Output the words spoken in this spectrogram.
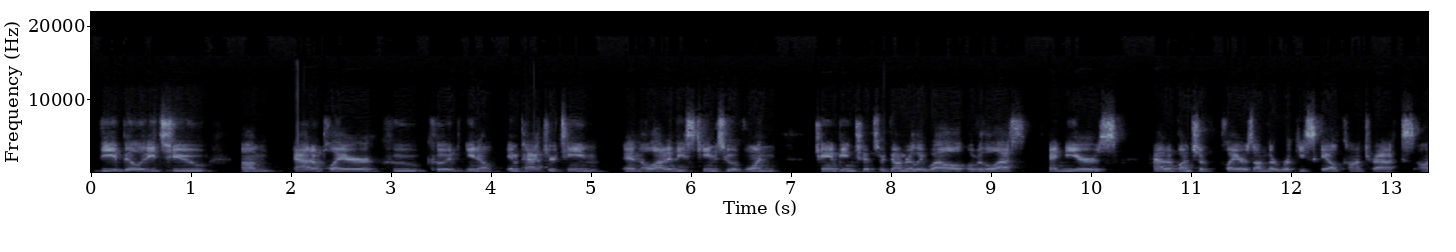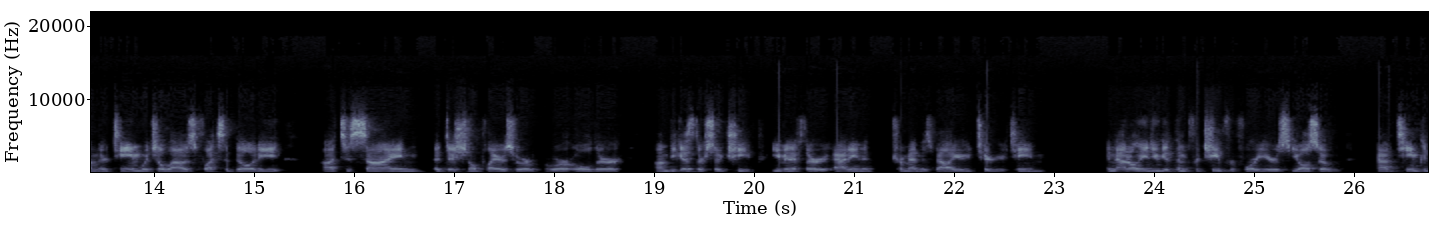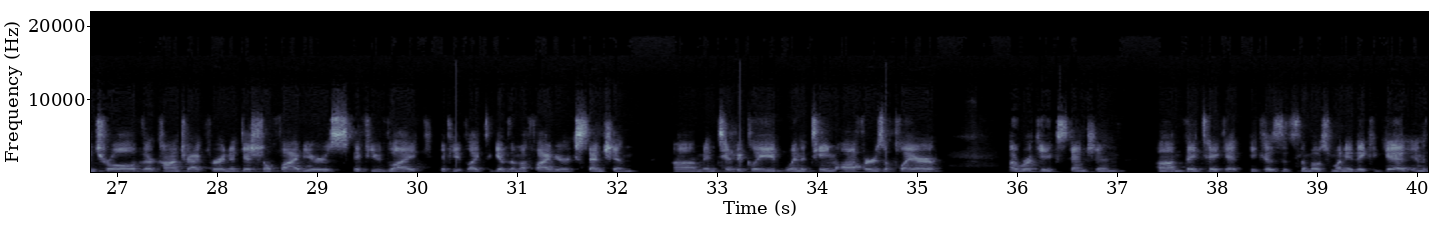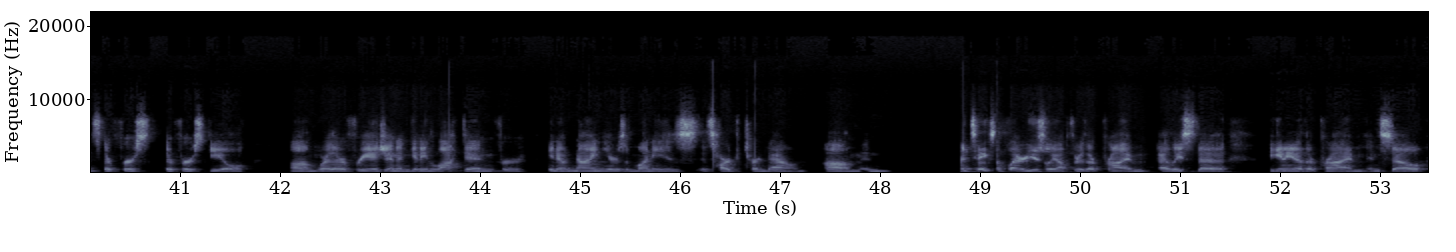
the ability to um, add a player who could you know impact your team and a lot of these teams who have won championships or done really well over the last 10 years had a bunch of players on their rookie scale contracts on their team which allows flexibility uh, to sign additional players who are who are older um, because they're so cheap, even if they're adding a tremendous value to your team. And not only do you get them for cheap for four years, you also have team control of their contract for an additional five years if you'd like, if you'd like to give them a five year extension. Um, and typically, when a team offers a player a rookie extension, um, they take it because it's the most money they could get, and it's their first their first deal um, where they're a free agent and getting locked in for you know nine years of money is is hard to turn down. Um, and it takes a player usually up through their prime at least the beginning of their prime. And so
